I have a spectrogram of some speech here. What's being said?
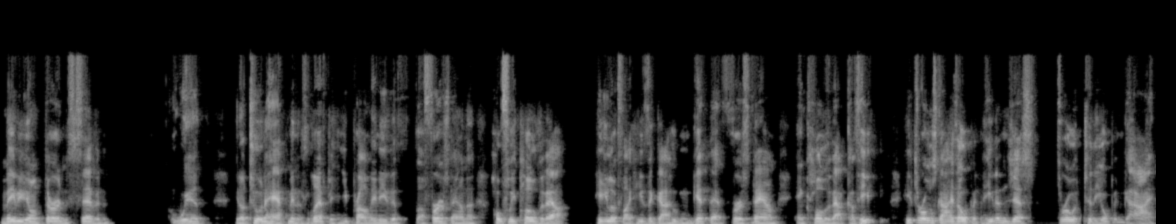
maybe on third and seven with you know, two and a half minutes left, and you probably need a, a, first down to hopefully close it out. He looks like he's a guy who can get that first down and close it out because he he throws guys open. He doesn't just throw it to the open guy.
